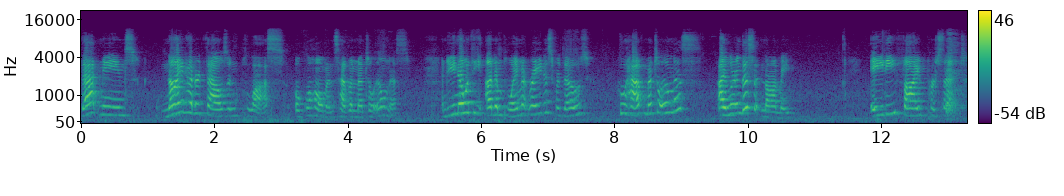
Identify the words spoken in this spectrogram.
That means 900,000 plus Oklahomans have a mental illness. And do you know what the unemployment rate is for those who have mental illness? I learned this at NAMI 85%.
